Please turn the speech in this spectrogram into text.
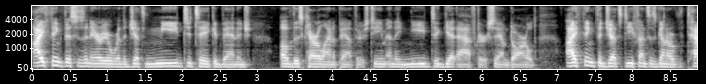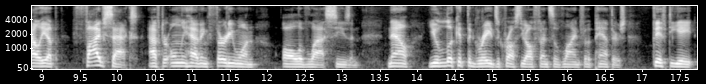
I think this is an area where the Jets need to take advantage of this Carolina Panthers team, and they need to get after Sam Darnold. I think the Jets defense is going to tally up five sacks after only having 31 all of last season. Now, you look at the grades across the offensive line for the Panthers 58,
